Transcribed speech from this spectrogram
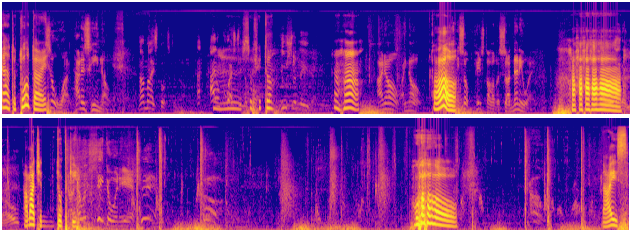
A, to tutaj. Mm, the Sufitu. Aha. O! Ha, ha, ha, ha, ha. A macie dupki. Wow! Nice.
